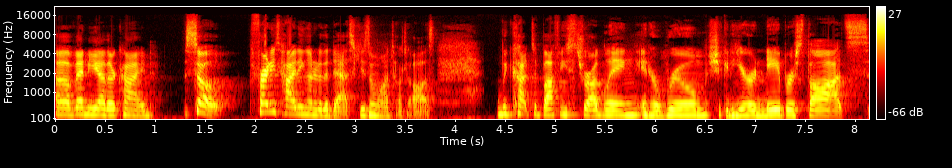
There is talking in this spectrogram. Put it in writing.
of any other kind. So Freddy's hiding under the desk. He doesn't want to talk to Oz we cut to Buffy struggling in her room. She can hear her neighbor's thoughts.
